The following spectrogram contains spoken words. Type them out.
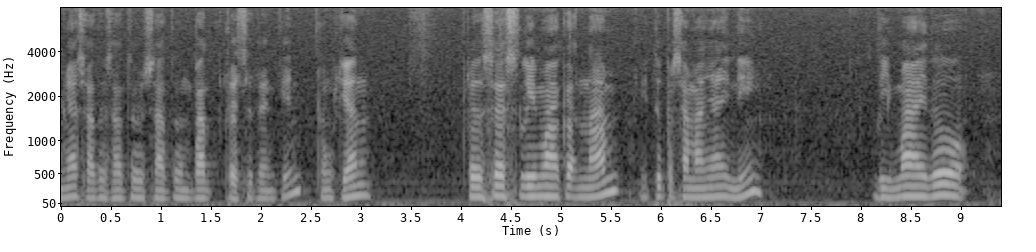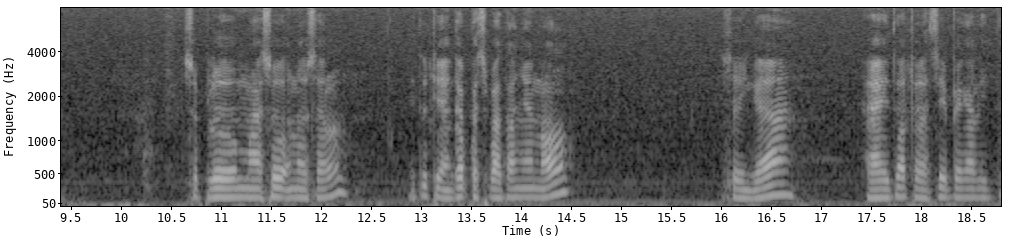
nya 1114 derajat Rankine kemudian proses 5 ke 6 itu persamanya ini. 5 itu sebelum masuk nozzle itu dianggap kecepatannya 0 sehingga H itu adalah CP kali T.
